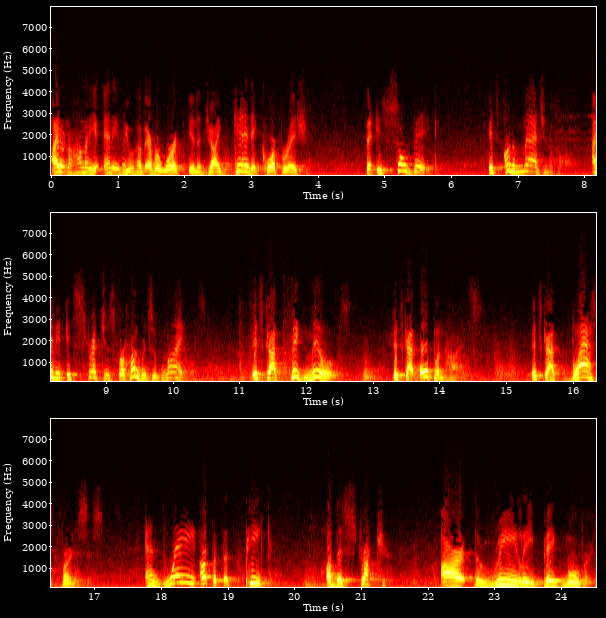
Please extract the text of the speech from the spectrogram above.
I don't know how many any of you have ever worked in a gigantic corporation that is so big, it's unimaginable. I mean, it stretches for hundreds of miles. It's got big mills. It's got open hearts. It's got blast furnaces. And way up at the peak of this structure are the really big movers,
